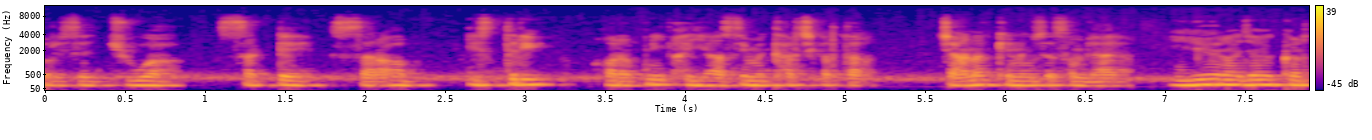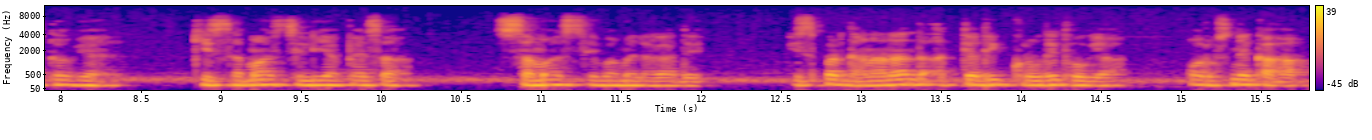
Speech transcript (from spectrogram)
और इसे जुआ, सट्टे, शराब, स्त्री और अपनी अयासी में खर्च करता। चाणक्य ने उसे समझाया, ये राजा कर्तव्य है। कि समाज से लिया पैसा समाज सेवा में लगा दे। इस पर धनानंद अत्यधिक क्रोधित हो गया और उसने कहा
